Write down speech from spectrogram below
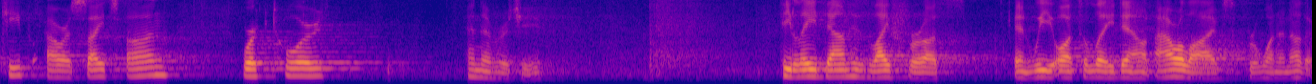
keep our sights on work toward, and never achieve. He laid down his life for us, and we ought to lay down our lives for one another.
